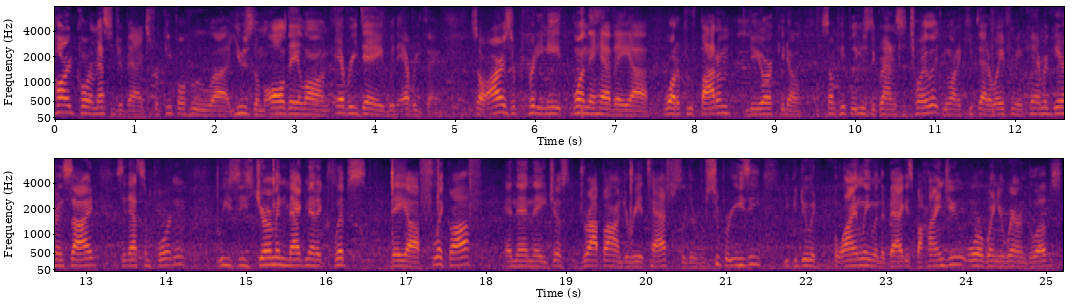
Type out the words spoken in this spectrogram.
hardcore messenger bags for people who uh, use them all day long, every day with everything. So ours are pretty neat. One, they have a uh, waterproof bottom. New York, you know, some people use the ground as a toilet. You want to keep that away from your camera gear inside, so that's important. We use these German magnetic clips. They uh, flick off and then they just drop on to reattach. So they're super easy. You can do it blindly when the bag is behind you or when you're wearing gloves.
